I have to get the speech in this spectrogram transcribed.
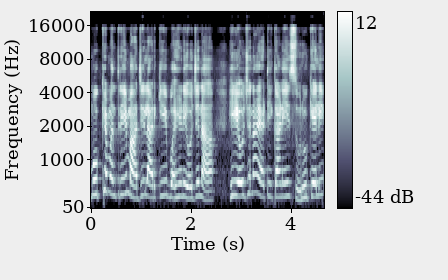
मुख्यमंत्री माझी लाडकी बहीण योजना ही योजना या ठिकाणी सुरू केली.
